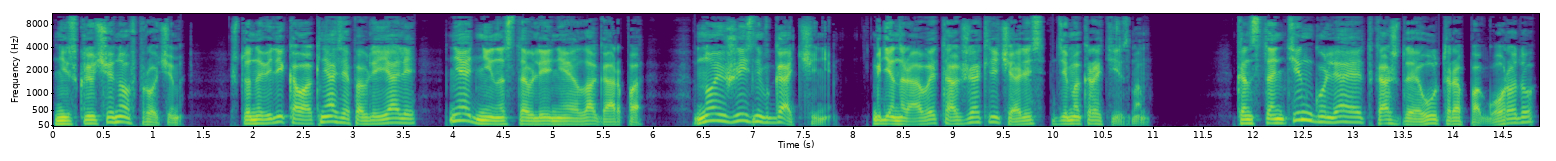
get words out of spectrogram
Не исключено, впрочем, что на великого князя повлияли не одни наставления Лагарпа, но и жизнь в Гатчине, где нравы также отличались демократизмом. Константин гуляет каждое утро по городу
